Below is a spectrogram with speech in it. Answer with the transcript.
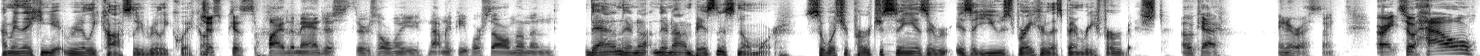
I mean, they can get really costly really quick. Just because supply and demand, just there's only not many people are selling them, and that, and they're not they're not in business no more. So what you're purchasing is a is a used breaker that's been refurbished. Okay, interesting. All right, so how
